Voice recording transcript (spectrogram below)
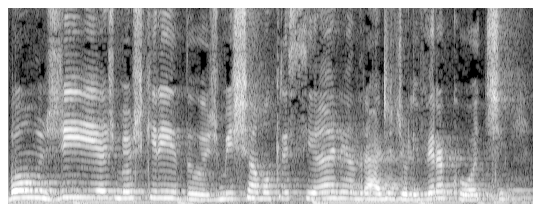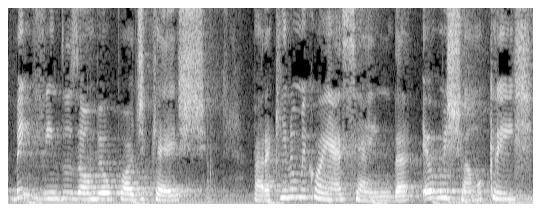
Bons dias, meus queridos. Me chamo Cristiane Andrade de Oliveira Cote. Bem-vindos ao meu podcast. Para quem não me conhece ainda, eu me chamo Cris.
